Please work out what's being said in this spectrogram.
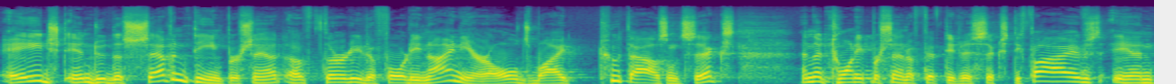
aged into the 17% of 30 to 49 year olds by 2006 and the 20% of 50 to 65s in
